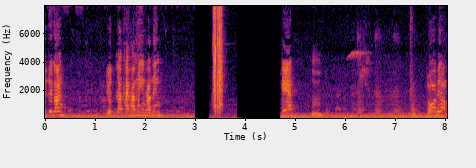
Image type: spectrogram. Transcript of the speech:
หยุดด้วยก่อน หยุดแล้วถ่ายภาพนิ่งอีกภาพหนึ่งโอเคยังอืมลงมาพี่น้อง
